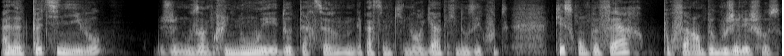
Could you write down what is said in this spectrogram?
à notre petit niveau? Je nous inclus, nous et d'autres personnes, des personnes qui nous regardent, qui nous écoutent. Qu'est-ce qu'on peut faire pour faire un peu bouger les choses?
